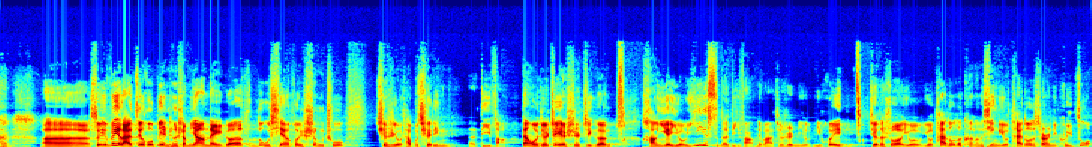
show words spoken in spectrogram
呃，所以未来最后变成什么样，哪个路线会胜出？确实有它不确定的地方，但我觉得这也是这个行业有意思的地方，对吧？就是你你会觉得说有有太多的可能性，有太多的事儿你可以做，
